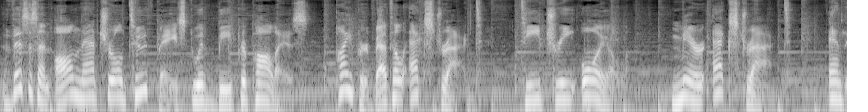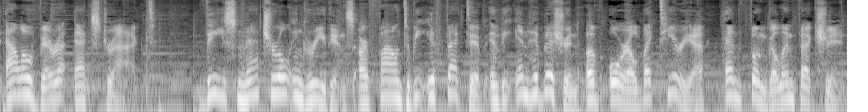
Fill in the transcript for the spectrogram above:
This is an all-natural toothpaste with bee propolis, piper betel extract, tea tree oil, myrrh extract, and aloe vera extract. These natural ingredients are found to be effective in the inhibition of oral bacteria and fungal infection.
